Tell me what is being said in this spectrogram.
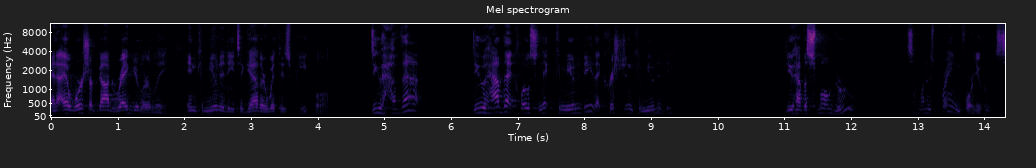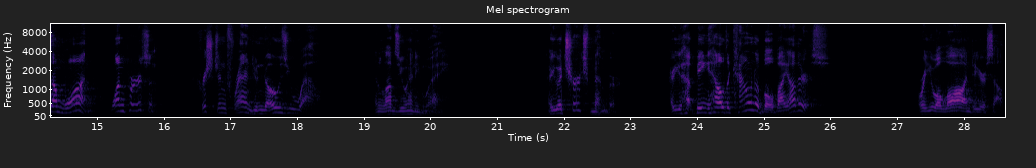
And I worship God regularly in community together with His people. Do you have that? Do you have that close knit community, that Christian community? Do you have a small group? Someone who's praying for you, someone, one person, a Christian friend who knows you well and loves you anyway? Are you a church member? Are you being held accountable by others? Or are you a law unto yourself?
